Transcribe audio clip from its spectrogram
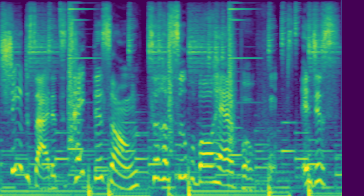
she decided to take this song to her Super Bowl half performance and just,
